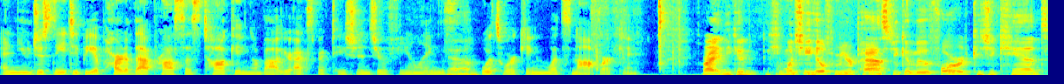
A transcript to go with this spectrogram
And you just need to be a part of that process, talking about your expectations, your feelings, Yeah. what's working, what's not working. Right. You can once you heal from your past, you can move forward because you can't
